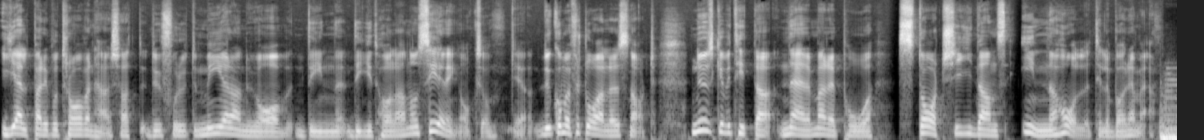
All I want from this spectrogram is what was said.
hjälpa dig på traven här så att du får ut mera nu av din digitala annonsering också. Ja, du kommer förstå alldeles snart. Nu ska vi titta närmare på startsidans innehåll till att börja med.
